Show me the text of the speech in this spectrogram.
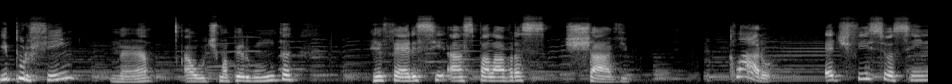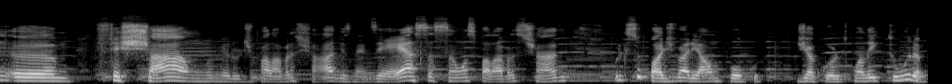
E por fim, né, a última pergunta refere-se às palavras-chave. Claro, é difícil assim fechar um número de palavras-chave, né? Dizer essas são as palavras-chave, porque isso pode variar um pouco de acordo com a leitura.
